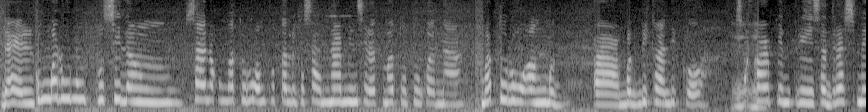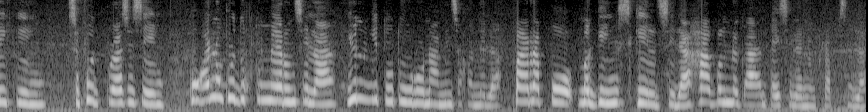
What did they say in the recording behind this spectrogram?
Dahil kung marunong po silang, sana kung maturuan po talaga sana namin sila at matutukan na maturuang mag, ah, magmekaniko sa Mm-mm. carpentry, sa dressmaking, sa food processing, kung anong produkto meron sila, yun ang ituturo namin sa kanila para po maging skilled sila habang nag-aantay sila ng crops nila.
